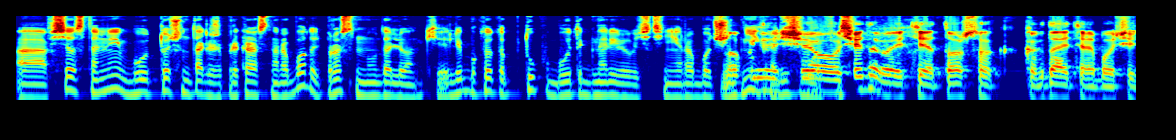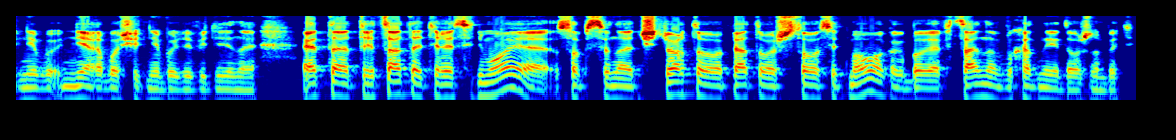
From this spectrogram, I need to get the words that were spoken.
А все остальные будут точно так же прекрасно работать, просто на удаленке. Либо кто-то тупо будет игнорировать эти нерабочие Но дни. Вы еще учитываете то, что когда эти рабочие дни, нерабочие дни были введены. Это 30-7, собственно, 4, 5, 6, 7, как бы официально выходные должны быть.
